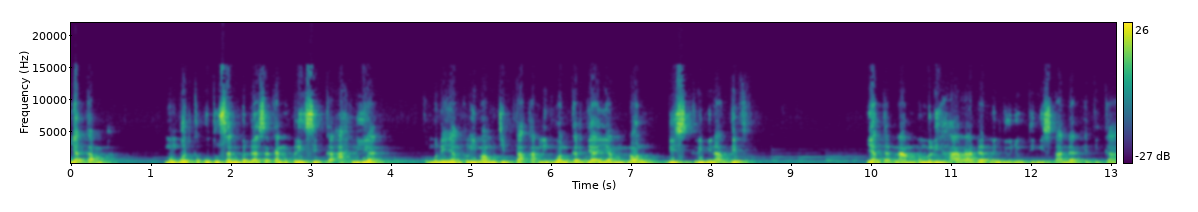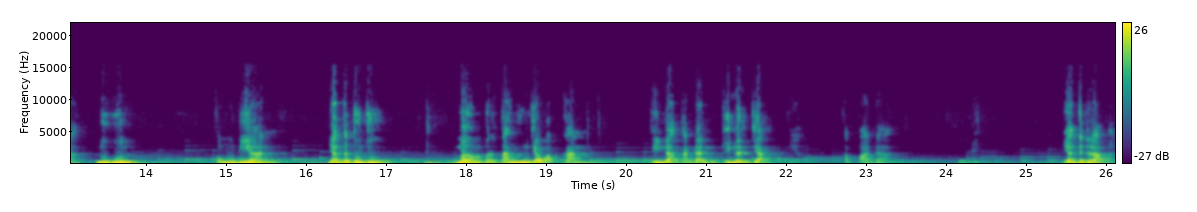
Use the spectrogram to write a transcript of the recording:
Yang keempat, membuat keputusan berdasarkan prinsip keahlian. Kemudian yang kelima menciptakan lingkungan kerja yang non diskriminatif. Yang keenam memelihara dan menjunjung tinggi standar etika luhur. Kemudian yang ketujuh mempertanggungjawabkan tindakan dan kinerja ya, kepada publik. Yang kedelapan,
